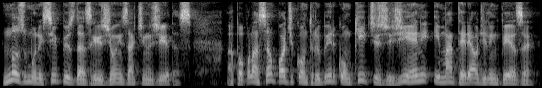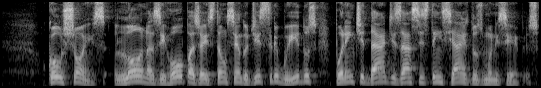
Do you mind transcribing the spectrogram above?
nos municípios das regiões atingidas. A população pode contribuir com kits de higiene e material de limpeza. Colchões, lonas e roupas já estão sendo distribuídos por entidades assistenciais dos municípios.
